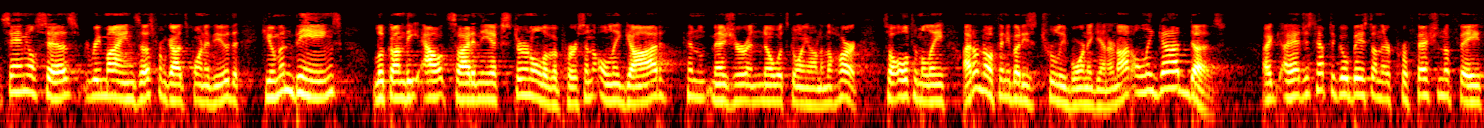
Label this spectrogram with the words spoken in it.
Samuel says, reminds us from God's point of view that human beings look on the outside and the external of a person. Only God can measure and know what's going on in the heart. So ultimately, I don't know if anybody's truly born again or not. Only God does. I, I just have to go based on their profession of faith,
